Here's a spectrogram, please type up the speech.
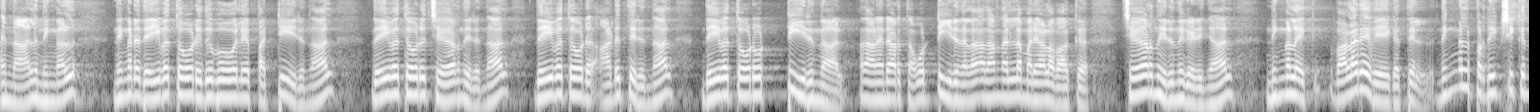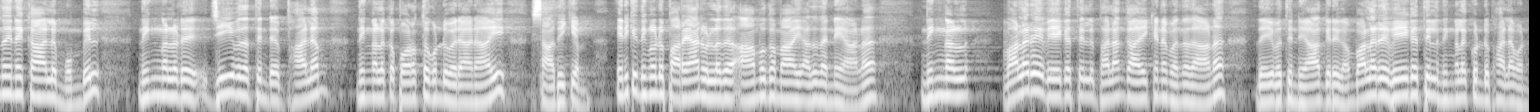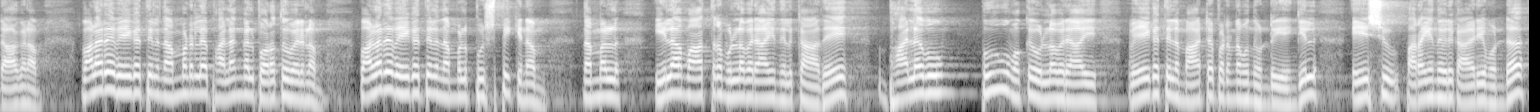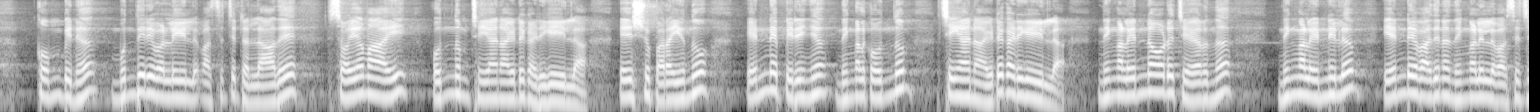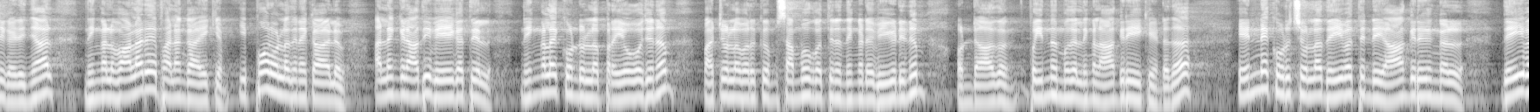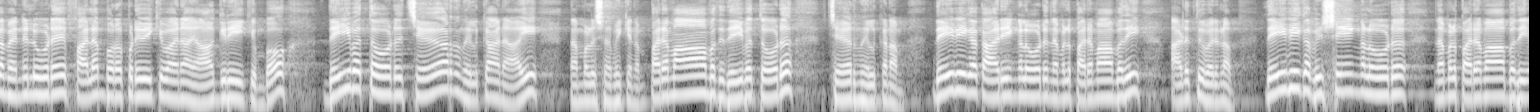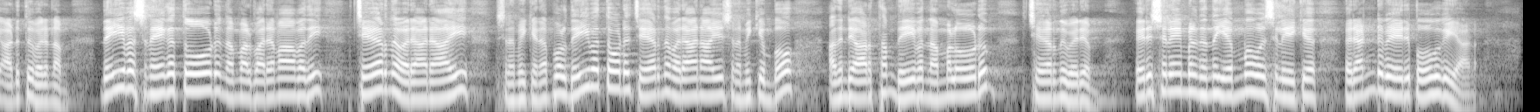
എന്നാൽ നിങ്ങൾ നിങ്ങളുടെ ദൈവത്തോട് ഇതുപോലെ പറ്റിയിരുന്നാൽ ദൈവത്തോട് ചേർന്നിരുന്നാൽ ദൈവത്തോട് അടുത്തിരുന്നാൽ ദൈവത്തോട് ഒട്ടിയിരുന്നാൽ അതാണ് എന്റെ അർത്ഥം. ഒട്ടിയിരുന്നാൽ അതാണ് നല്ല മലയാള വാക്ക്. ചേർന്നിരുന്നു കഴിഞ്ഞാൽ നിങ്ങളെ വളരെ വേഗത്തിൽ നിങ്ങൾ പ്രതീക്ഷിക്കുന്നതിനേക്കാളും മുമ്പിൽ നിങ്ങളുടെ ജീവിതത്തിന്റെ ഫലം നിങ്ങൾക്ക് പുറത്തു കൊണ്ടുവരാനായി സാധിക്കും. എനിക്ക് നിങ്ങളോട് പറയാനുള്ളത് ആമുഖമായി അത് തന്നെയാണ്. നിങ്ങൾ വളരെ വേഗത്തിൽ ഫലം കായ്ക്കണമെന്നതാണ് ദൈവത്തിന്റെ ആഗ്രഹം. വളരെ വേഗത്തിൽ നിങ്ങളെക്കൊണ്ട് ഫലം ഉണ്ടാകണം വളരെ വേഗത്തിൽ നമ്മളുടെ ഫലങ്ങൾ പുറത്തു വരണം. വളരെ വേഗത്തിൽ നമ്മൾ പുഷ്പിക്കണം. നമ്മൾ ഇല മാത്രമുള്ളവരായി നിൽക്കാതെ ഫലവും പൂവുമൊക്കെ ഉള്ളവരായി വേഗത്തിൽ മാറ്റപ്പെടണമെന്നുണ്ട് എങ്കിൽ യേശു പറയുന്ന ഒരു കാര്യമുണ്ട്. കൊമ്പിന് മുന്തിരിവള്ളിയിൽ വസിച്ചിട്ടല്ലാതെ സ്വയമായി ഒന്നും ചെയ്യാനായിട്ട് കഴിയുകയില്ല. യേശു പറയുന്നു എന്നെ പിരിഞ്ഞ് നിങ്ങൾക്കൊന്നും ചെയ്യാനായിട്ട് കഴിയുകയില്ല. നിങ്ങൾ എന്നോട് ചേർന്ന് നിങ്ങൾ എന്നിലും എന്റെ വചനം നിങ്ങളിൽ വസിച്ചു കഴിഞ്ഞാൽ നിങ്ങൾ വളരെ ഫലം കായ്ക്കും. ഇപ്പോഴുള്ളതിനേക്കാളും അല്ലെങ്കിൽ അതിവേഗത്തിൽ നിങ്ങളെ കൊണ്ടുള്ള പ്രയോജനം മറ്റുള്ളവർക്കും സമൂഹത്തിനും നിങ്ങളുടെ വീടിനും ഉണ്ടാകും. അപ്പോൾ ഇന്ന് മുതൽ നിങ്ങൾ ആഗ്രഹിക്കേണ്ടത് എന്നെക്കുറിച്ചുള്ള ദൈവത്തിന്റെ ആഗ്രഹങ്ങൾ ദൈവം എന്നിലൂടെ ഫലം പുറപ്പെടുവിക്കുവാനായി ആഗ്രഹിക്കുമ്പോൾ ദൈവത്തോട് ചേർന്ന് നിൽക്കാനായി നമ്മൾ ശ്രമിക്കണം. പരമാവധി ദൈവത്തോട് ചേർന്ന് നിൽക്കണം. ദൈവിക കാര്യങ്ങളോട് നമ്മൾ പരമാവധി അടുത്ത് വരണം. ദൈവിക വിഷയങ്ങളോട് നമ്മൾ പരമാവധി അടുത്ത് വരണം. ദൈവ സ്നേഹത്തോട് നമ്മൾ പരമാവധി ചേർന്ന് വരാനായി ശ്രമിക്കണം. അപ്പോൾ ദൈവത്തോട് ചേർന്ന് വരാനായി ശ്രമിക്കുമ്പോൾ അതിന്റെ അർത്ഥം ദൈവം നമ്മളോടും ചേർന്ന് വരും. എരുസലേമിൽ നിന്ന് എം എസിലേക്ക് രണ്ടുപേര് പോവുകയാണ്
